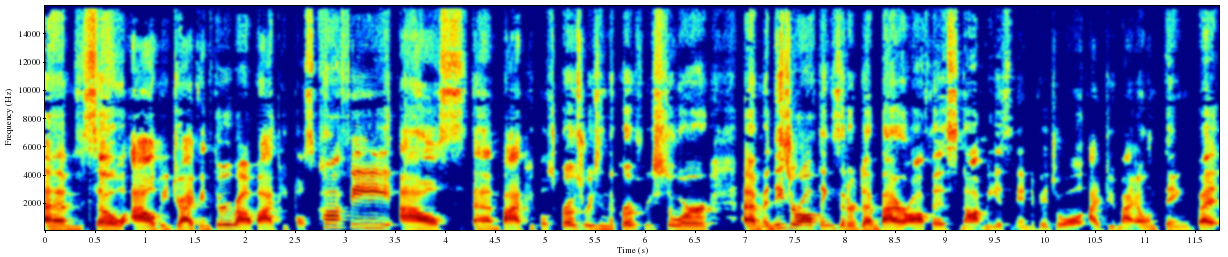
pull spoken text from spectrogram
Um, so, I'll be driving through, I'll buy people's coffee, I'll um, buy people's groceries in the grocery store. Um, and these are all things that are done by our office, not me as an individual. I do my own thing, but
